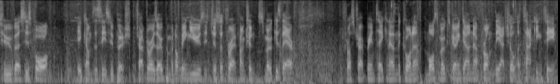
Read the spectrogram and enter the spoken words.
Two versus four. Here comes the Sisu push. Trapdoor is open but not being used. It's just a threat function. Smoke is there. Frost trap being taken out in the corner. More smokes going down now from the actual attacking team.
